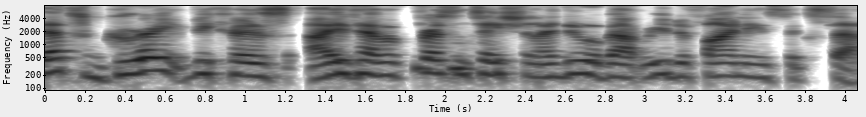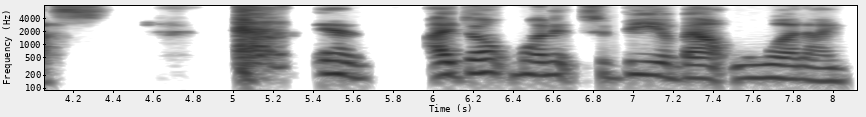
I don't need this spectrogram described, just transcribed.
That's great because I have a presentation I do about redefining success. and I don't want it to be about what I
